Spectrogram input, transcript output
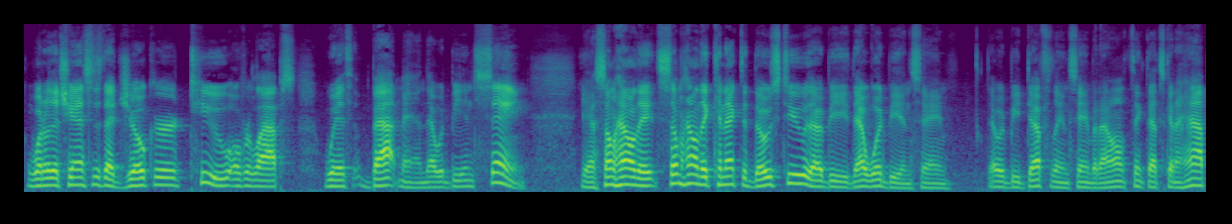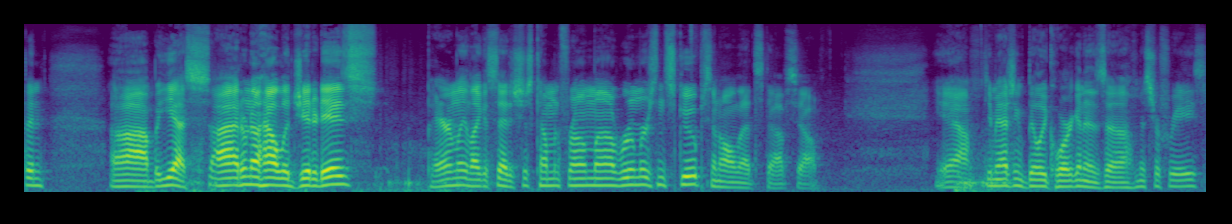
What are the chances that Joker 2 overlaps with Batman? That would be insane. Yeah, somehow they somehow they connected those two. That would be that would be insane. That would be definitely insane. But I don't think that's going to happen. Uh, but yes, I don't know how legit it is. Apparently, like I said, it's just coming from uh, rumors and scoops and all that stuff. So, yeah. Can you imagine Billy Corgan as uh, Mr. Freeze?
